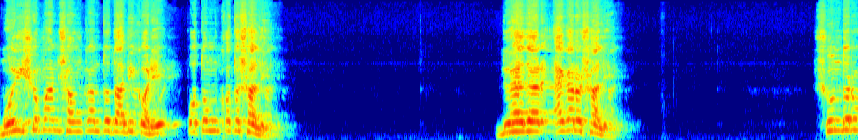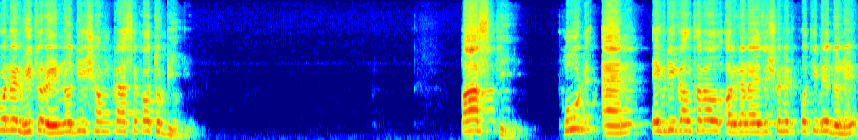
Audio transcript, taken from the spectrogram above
মহিষপান সংক্রান্ত দাবি করে প্রথম কত সালে? দুই হাজার এগারো সালে। সুন্দরবনের ভিতরে নদীর সংখ্যা আছে কতটি? পাঁচটি ফুড অ্যান্ড এগ্রিকালচারাল অর্গানাইজেশনের প্রতিবেদনে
